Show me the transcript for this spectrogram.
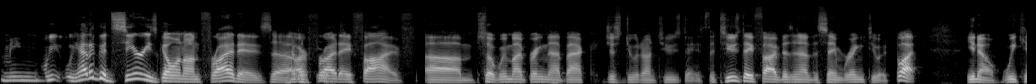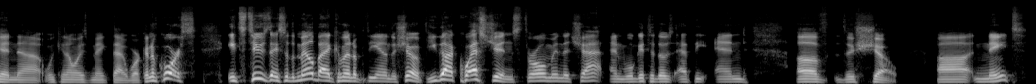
I mean, We we had a good series going on Fridays, uh, our. Friday five. Um, so we might bring that back. Just do it on Tuesdays. The Tuesday five doesn't have the same ring to it, but you know we can uh, we can always make that work. And of course, it's Tuesday, so the mailbag coming up at the end of the show. If you got questions, throw them in the chat, and we'll get to those at the end of the show. Uh, Nate,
